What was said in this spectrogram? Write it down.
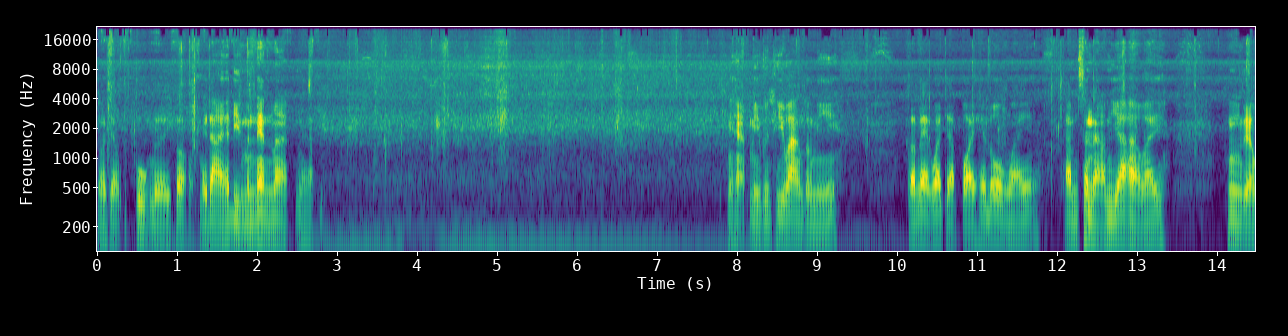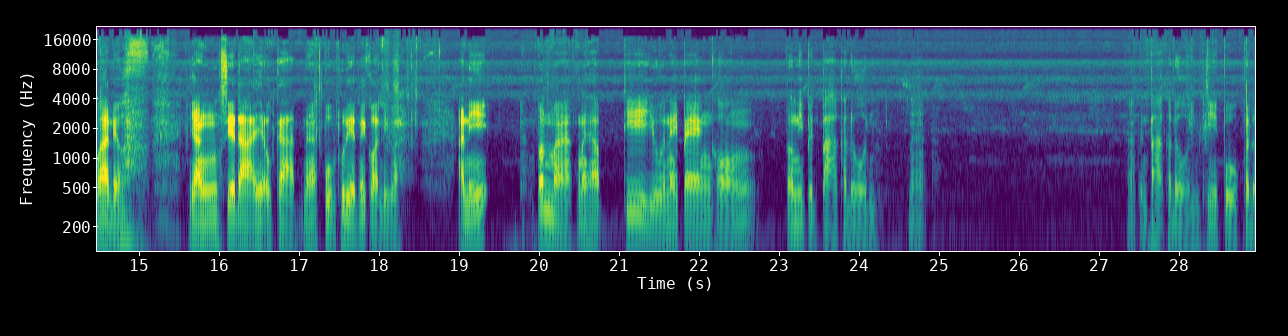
เราจะปลูกเลยก็ไม่ได้ถ้าดินมันแน่นมากนะครับ นี่ยฮะมีพื้นที่ว่างตรงนี้ ตอนแรกว่าจะปล่อยให้โล่งไว้ทำสนามหญ้าไว้แต่ว่าเดี๋ยวยังเสียดายโอกาสนะปลูกทุเรียนไว้ก่อนดีกว่า อันนี้ต้นหมากนะครับที่อยู่ในแปลงของตรงนี้เป็นป่ากระโดนนะฮะเป็นป่ากระโดนที่ปลูกกระโด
